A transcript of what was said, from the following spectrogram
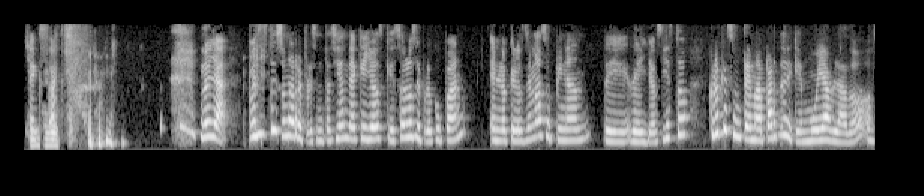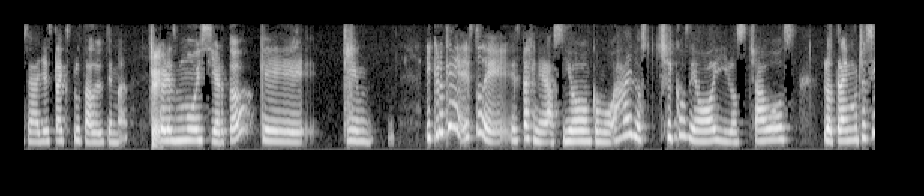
Sí, Exacto. no, ya, pues esta es una representación de aquellos que solo se preocupan en lo que los demás opinan de, de ellos. Y esto creo que es un tema, aparte de que muy hablado, o sea, ya está explotado el tema, Sí. pero es muy cierto que, que... Y creo que esto de esta generación, como, ay, los chicos de hoy y los chavos lo traen mucho, sí,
